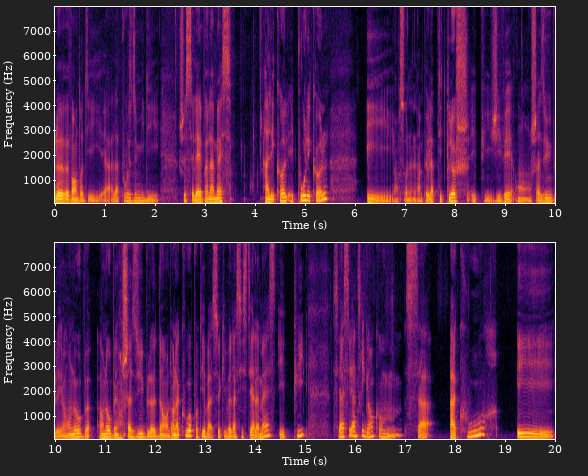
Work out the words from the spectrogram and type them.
le vendredi, à la pause de midi, je célèbre la messe à l'école et pour l'école. Et on sonne un peu la petite cloche, et puis j'y vais en chasuble et en aube, en aube et en chasuble dans, dans la cour pour dire bah, ceux qui veulent assister à la messe. Et puis, c'est assez intriguant comme ça accourt et,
